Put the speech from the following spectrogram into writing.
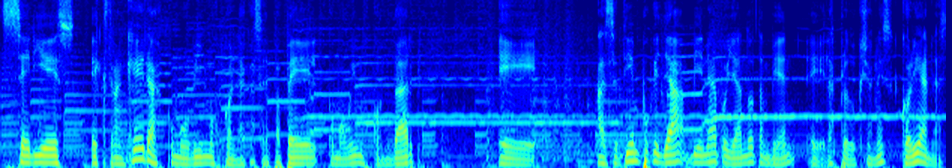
series extranjeras, como vimos con La Casa de Papel, como vimos con Dark, eh, hace tiempo que ya viene apoyando también eh, las producciones coreanas.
